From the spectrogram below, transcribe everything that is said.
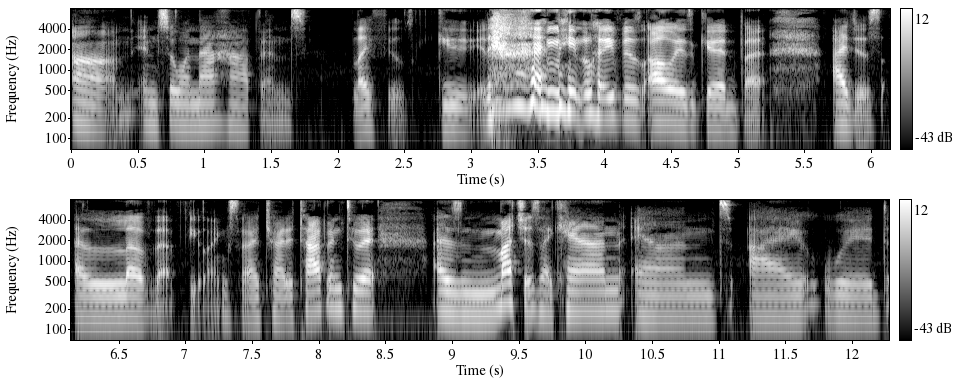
um, and so when that happens life feels good. I mean, life is always good, but I just, I love that feeling. So I try to tap into it as much as I can. And I would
